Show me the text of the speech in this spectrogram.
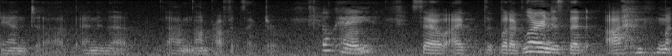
and, uh, and in the um, nonprofit sector. Okay. Um, so I, th- what I've learned is that I, my,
